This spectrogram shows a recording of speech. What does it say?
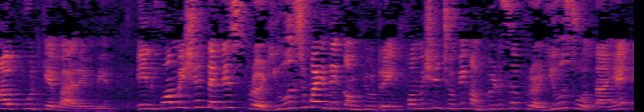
आउटपुट के बारे में। Information that is produced by the computer information जो भी कंप्यूटर से प्रोड्यूस होता है,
